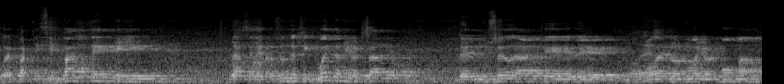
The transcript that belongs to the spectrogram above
pues, participaste en la celebración del 50 aniversario del Museo de Arte de Moderno de Nueva York, MoMA.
